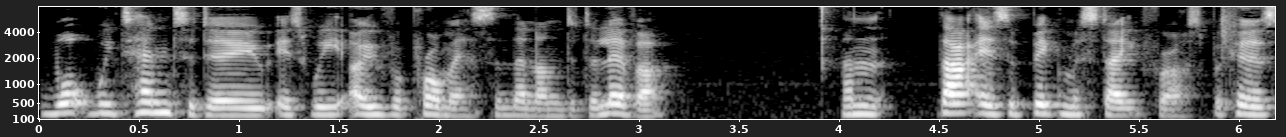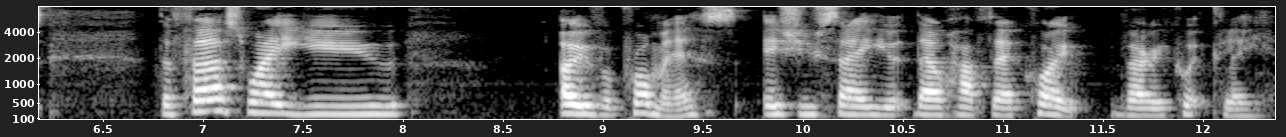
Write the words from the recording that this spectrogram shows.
what we tend to do is we over promise and then under deliver. And that is a big mistake for us because the first way you overpromise is you say you, they'll have their quote very quickly.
